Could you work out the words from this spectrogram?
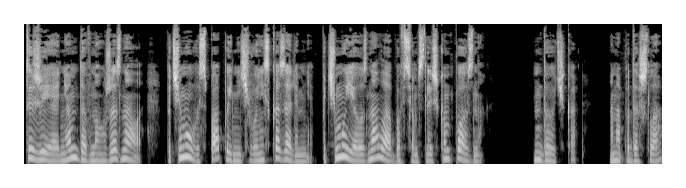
Ты же и о нем давно уже знала. Почему вы с папой ничего не сказали мне? Почему я узнала обо всем слишком поздно?» «Дочка, она подошла,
